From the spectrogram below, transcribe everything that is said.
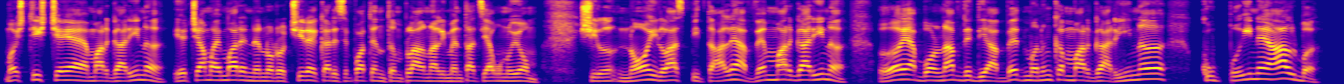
Mă știți ce e aia margarină? E cea mai mare nenorocire care se poate întâmpla în alimentația unui om. Și noi la spitale avem margarină. Ăia bolnavi de diabet mănâncă margarină cu pâine albă.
